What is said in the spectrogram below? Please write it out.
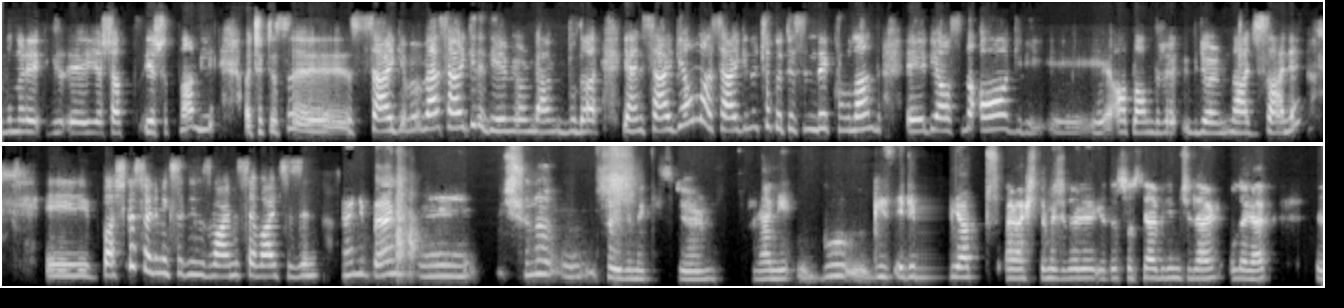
bunları yaşat, yaşatılan bir açıkçası sergi. Ben sergi de diyemiyorum ben bu da. Yani sergi ama serginin çok ötesinde kurulan e, bir aslında ağ gibi e, adlandırabiliyorum nacizane. E, başka söylemek istediğiniz var mı Seval sizin? Yani ben e, şunu e, söylemek istiyorum. Yani bu biz edebiyat araştırmacıları ya da sosyal bilimciler olarak e,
